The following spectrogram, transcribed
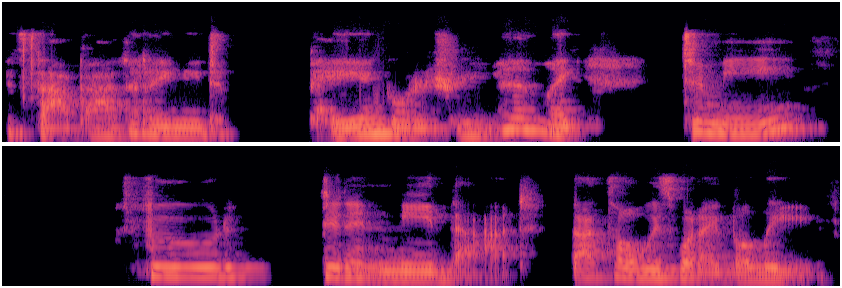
It's that bad that I need to pay and go to treatment. Like to me, food didn't need that. That's always what I believed.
